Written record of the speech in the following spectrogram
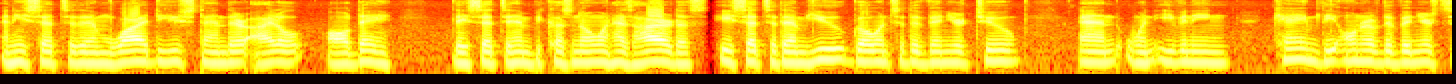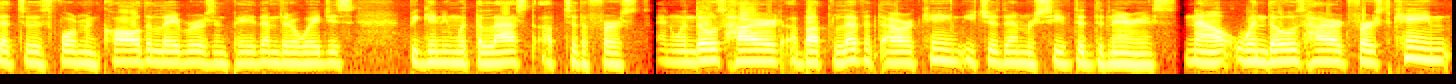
And he said to them, Why do you stand there idle all day? They said to him, Because no one has hired us. He said to them, You go into the vineyard too. And when evening came, the owner of the vineyard said to his foreman, Call the laborers and pay them their wages, beginning with the last up to the first. And when those hired about the eleventh hour came, each of them received a denarius. Now, when those hired first came,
